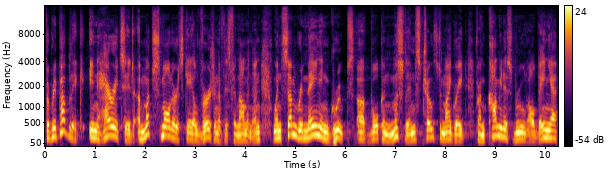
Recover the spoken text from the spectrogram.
The Republic inherited a much smaller scale version of this phenomenon when some remaining groups of Balkan Muslims chose to migrate from communist ruled Albania,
